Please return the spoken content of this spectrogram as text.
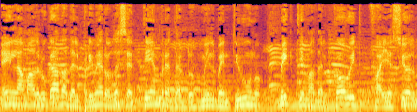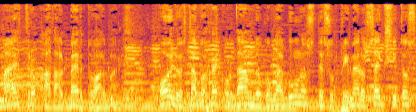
En la madrugada del primero de septiembre del 2021, víctima del COVID, falleció el maestro Adalberto Álvarez. Hoy lo estamos recordando con algunos de sus primeros éxitos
